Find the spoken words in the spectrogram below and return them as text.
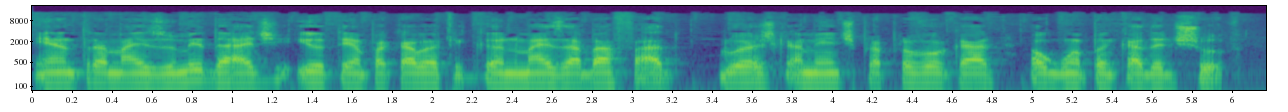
entra mais umidade e o tempo acaba ficando mais abafado, logicamente para provocar alguma pancada de chuva.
